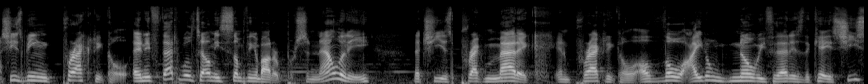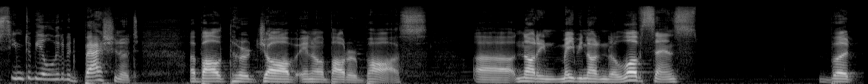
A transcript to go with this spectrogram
she's being practical. And if that will tell me something about her personality, that she is pragmatic and practical, although I don't know if that is the case. She seemed to be a little bit passionate about her job and about her boss. Uh, not in, maybe not in the love sense, but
